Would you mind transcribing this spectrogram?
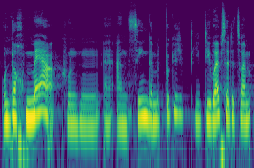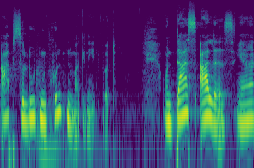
und noch mehr Kunden äh, anziehen, damit wirklich die, die Webseite zu einem absoluten Kundenmagnet wird. Und das alles, ja,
